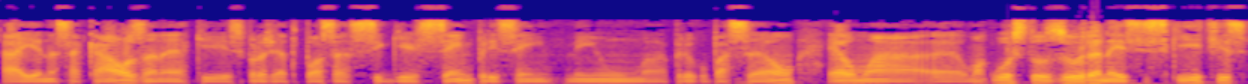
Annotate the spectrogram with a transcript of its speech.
aí nessa causa, né? Que esse projeto possa seguir sempre sem nenhuma preocupação. É uma, é uma gostosura, né? Esses kits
